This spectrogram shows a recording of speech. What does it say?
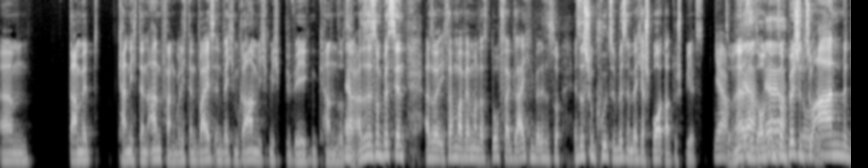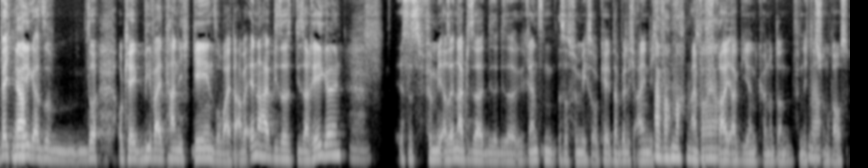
ähm, damit kann ich dann anfangen, weil ich dann weiß, in welchem Rahmen ich mich bewegen kann, sozusagen. Ja. Also es ist so ein bisschen, also ich sag mal, wenn man das doof vergleichen will, ist es so, es ist schon cool zu wissen, in welcher Sportart du spielst. Ja. So, ne? Ja, ist, um, um so ein bisschen zu Logisch. ahnen, mit welchen Ja. Regeln, also so, okay, wie weit kann ich gehen, so weiter. Aber innerhalb dieser, dieser Regeln ist es für mich, also innerhalb dieser, dieser, dieser Grenzen ist es für mich so, okay, da will ich eigentlich Einfach machen. einfach so, ja. frei agieren können und dann finde ich das Ja. schon raus.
